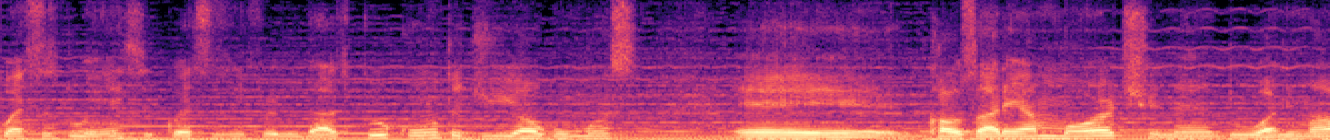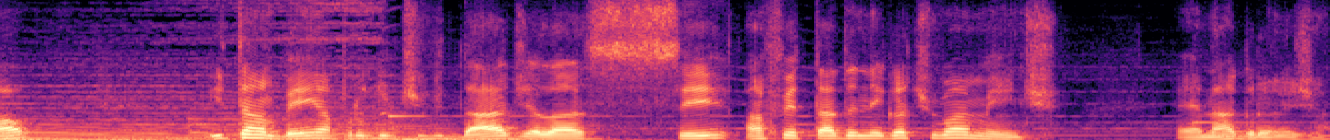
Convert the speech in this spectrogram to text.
com essas doenças, com essas enfermidades por conta de algumas é, causarem a morte, né, do animal e também a produtividade ela ser afetada negativamente é, na granja.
